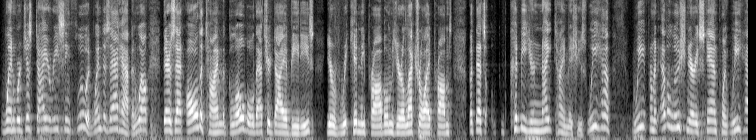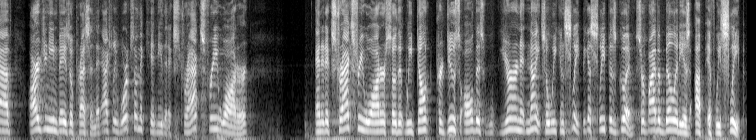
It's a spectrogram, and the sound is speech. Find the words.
when we're just diuresing fluid? When does that happen? Well, there's that all the time, the global, that's your diabetes, your kidney problems, your electrolyte problems, but that's could be your nighttime issues. We have we from an evolutionary standpoint, we have arginine vasopressin that actually works on the kidney that extracts free water and it extracts free water so that we don't produce all this urine at night so we can sleep because sleep is good. Survivability is up if we sleep.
